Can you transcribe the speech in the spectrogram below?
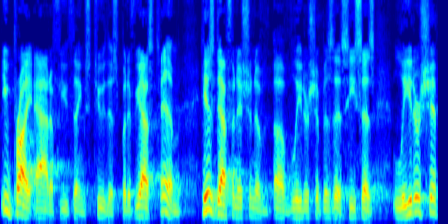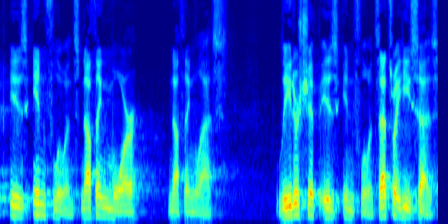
You probably add a few things to this, but if you asked him, his definition of, of leadership is this. He says, leadership is influence, nothing more, nothing less. Leadership is influence. That's what he says.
